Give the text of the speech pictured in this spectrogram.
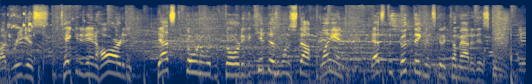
Rodriguez taking it in hard, and that's going with authority. The kid doesn't want to stop playing. That's the good thing that's going to come out of this game.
